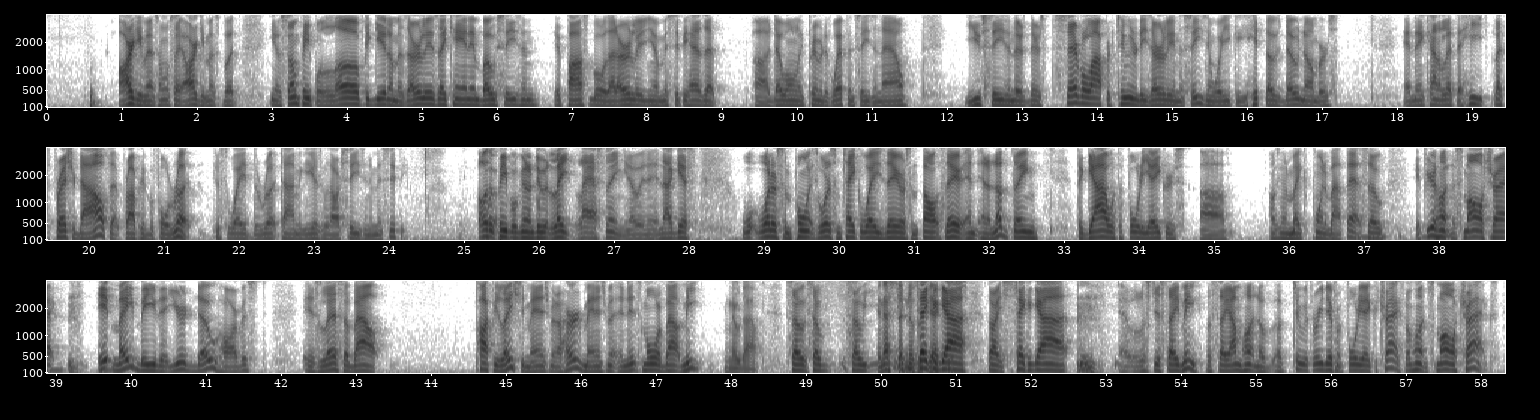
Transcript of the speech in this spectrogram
arguments. I won't say arguments, but you know, some people love to get them as early as they can in bow season, if possible. Or that early, you know, Mississippi has that uh, doe only primitive weapon season now. Youth season, there's there's several opportunities early in the season where you can hit those doe numbers, and then kind of let the heat, let the pressure die off that property before rut. Just the way the rut timing is with our season in Mississippi other people are going to do it late, last thing, you know. And, and I guess what, what are some points? What are some takeaways there? Some thoughts there? And and another thing, the guy with the forty acres. Uh, I was going to make a point about that. So if you're hunting a small track, it may be that your doe harvest is less about population management or herd management, and it's more about meat. No doubt. So so so And that's if you those take a guy, objectives. All right, so take a guy. uh, let's just say me. Let's say I'm hunting a, a two or three different forty acre tracks, but I'm hunting small tracks,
